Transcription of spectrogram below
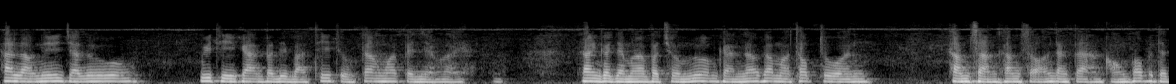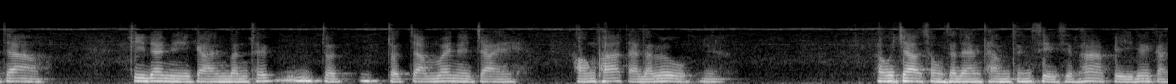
ท่านเหล่านี้จะรู้วิธีการปฏิบัติที่ถูกต้องว่าเป็นอย่างไร ท่านก็จะมาประชุมร่วมกัน แล้วก็มาทบทวนคำสั่งคำสอนต่างๆ ของพระพุทธเจ้าที่ได้มีการบันทึกจดจดจำไว้ในใจ ของพระแต่ละรูปเนี่ยพระพุทธเจ้าทรงแสดงธรรมถึงสี่สิบห้าปีด้วยกัน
